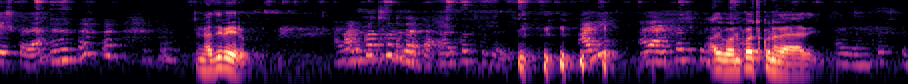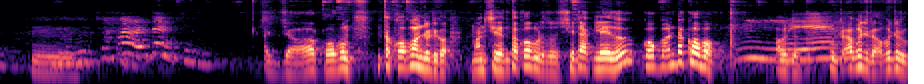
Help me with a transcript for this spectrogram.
వేసుకోదా అది వేరు. అడుకొచ్చుకుంటుందట. అడుకొచ్చుకుంటుంది. అది? అది అడుకొచ్చుకుంది అది అయ్యా కోపం. ఇంత కోపం చూడుకో. మనిషి ఎంత కోపం ఉంటుంది సీటాకు లేదు కోపం అంటే కోపం. ఒక చూడు ఒక చూడు ఒక చూడు.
